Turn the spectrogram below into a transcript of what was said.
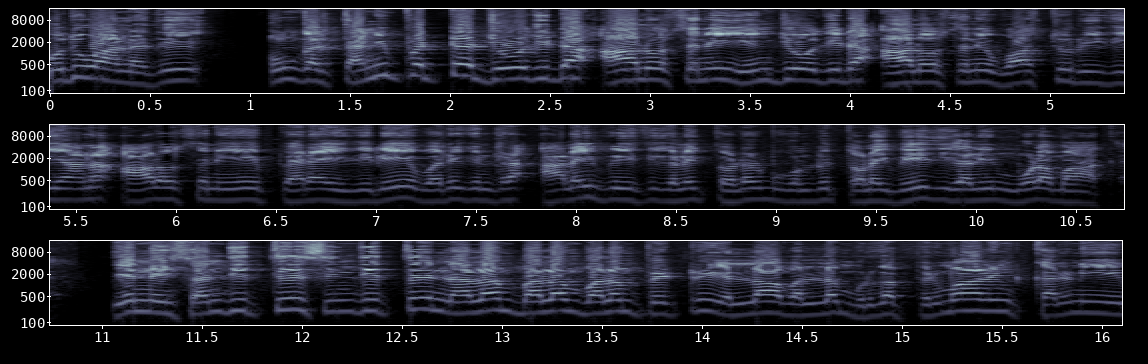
பொதுவானது. உங்கள் தனிப்பட்ட ஜோதிட ஆலோசனை எஞ்சோதிட ஆலோசனை வாஸ்து ரீதியான ஆலோசனையை பெற இதிலே வருகின்ற அலைபேசிகளை தொடர்பு கொண்டு தொலைபேசிகளின் மூலமாக என்னை சந்தித்து சிந்தித்து நலம் பலம் வளம் பெற்று எல்லா வல்ல முருகப்பெருமானின் கருணையை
